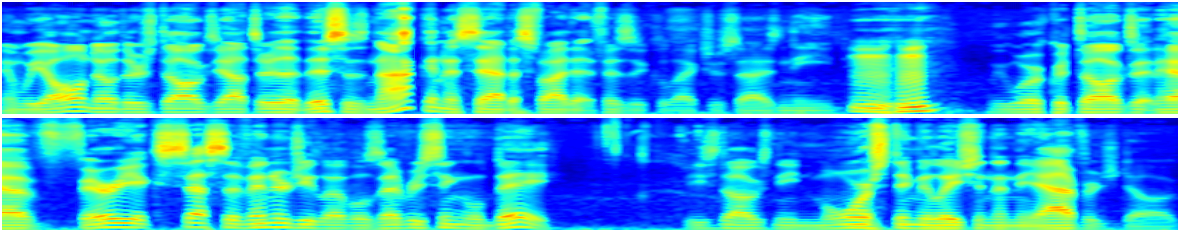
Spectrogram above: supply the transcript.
And we all know there's dogs out there that this is not going to satisfy that physical exercise need. Mm-hmm. We work with dogs that have very excessive energy levels every single day. These dogs need more stimulation than the average dog.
